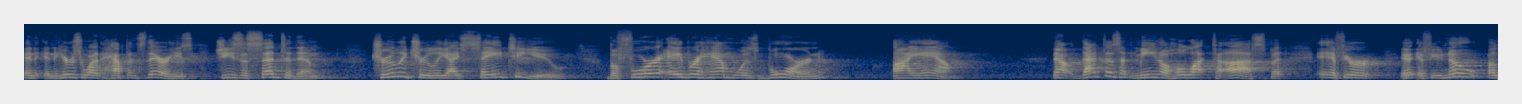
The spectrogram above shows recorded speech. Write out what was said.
And, and here's what happens there. He's, Jesus said to them, Truly, truly, I say to you, before Abraham was born, I am. Now, that doesn't mean a whole lot to us, but if, you're, if you know a,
